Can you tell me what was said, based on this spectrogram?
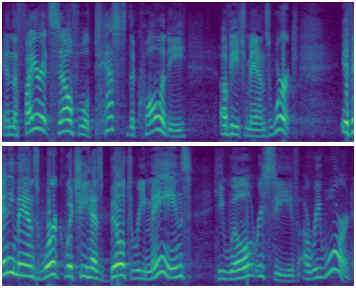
and the fire itself will test the quality of each man's work. If any man's work which he has built remains, he will receive a reward.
